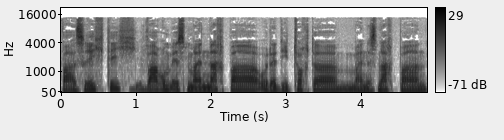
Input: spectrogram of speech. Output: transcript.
war es richtig? Warum ist mein Nachbar oder die Tochter meines Nachbarn,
